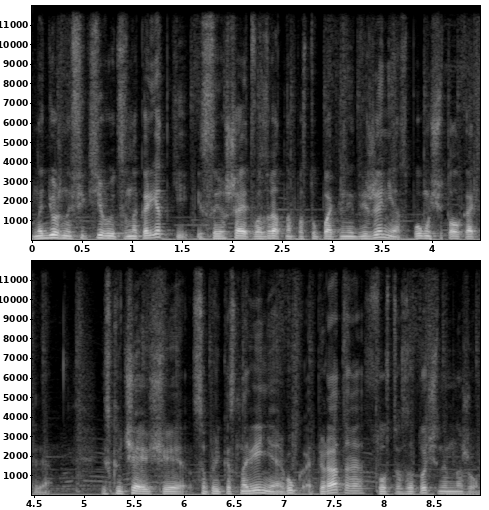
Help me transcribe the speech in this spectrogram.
надежно фиксируется на каретке и совершает возвратно-поступательные движения с помощью толкателя исключающие соприкосновение рук оператора с остро заточенным ножом.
